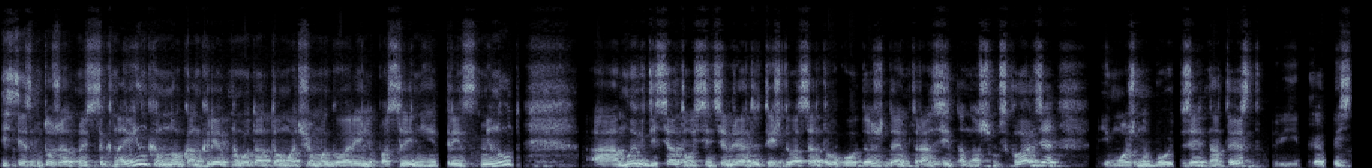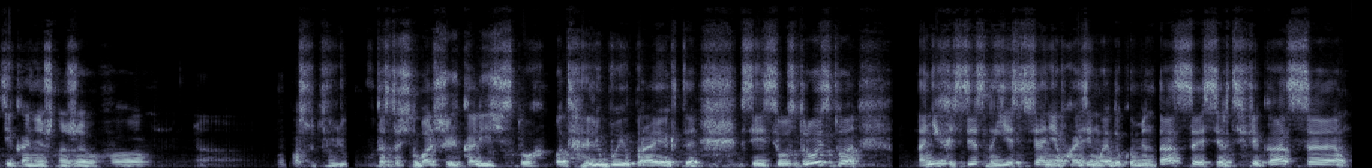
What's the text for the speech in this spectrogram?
естественно, тоже относится к новинкам, но конкретно вот о том, о чем мы говорили последние 30 минут, а, мы к 10 сентября 2020 года ожидаем транзит на нашем складе, и можно будет взять на тест и приобрести, конечно же, в ну, по сути, в, достаточно больших количествах под любые проекты все эти устройства. На них, естественно, есть вся необходимая документация, сертификация,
